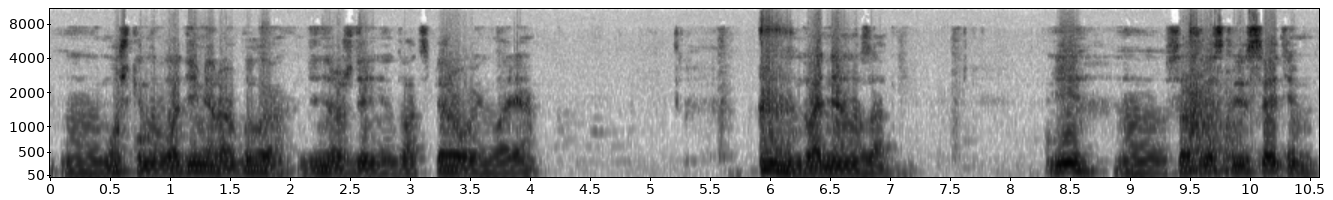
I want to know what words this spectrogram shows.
э, Мошкина Владимира, было день рождения 21 января, два дня назад. И э, в соответствии с этим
